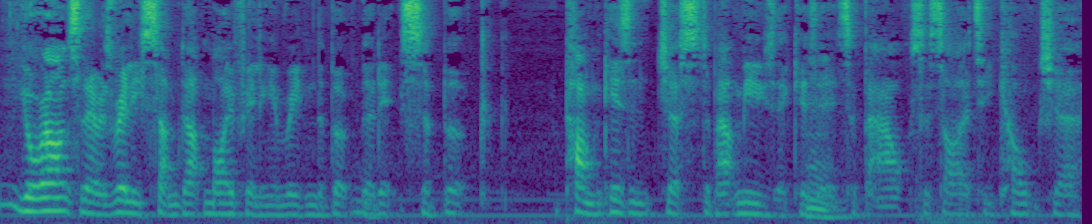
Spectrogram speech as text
your answer there has really summed up my feeling in reading the book that it's a book. Punk isn't just about music, is it? It's about society, culture,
